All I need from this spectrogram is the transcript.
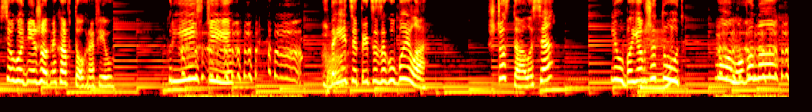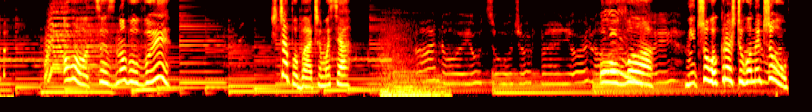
Сьогодні жодних автографів. Крісті. Здається, ти це загубила. Що сталося? Люба, я вже тут. Мамо, вона. О, це знову ви. Ще побачимося. Ова! Нічого кращого не чув.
